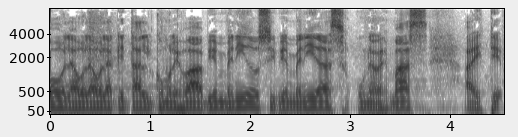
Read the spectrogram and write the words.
Hola, hola, hola, ¿qué tal? ¿Cómo les va? Bienvenidos y bienvenidas una vez más a este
